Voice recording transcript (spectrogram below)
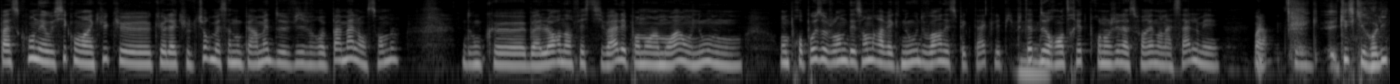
parce qu'on est aussi convaincu que, que la culture, bah, ça nous permet de vivre pas mal ensemble. Donc, euh, bah, lors d'un festival et pendant un mois, on, nous, on, on propose aux gens de descendre avec nous, de voir des spectacles, et puis peut-être Mhm. de rentrer, de prolonger la soirée dans la salle, mais voilà. qu'est-ce qui relie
